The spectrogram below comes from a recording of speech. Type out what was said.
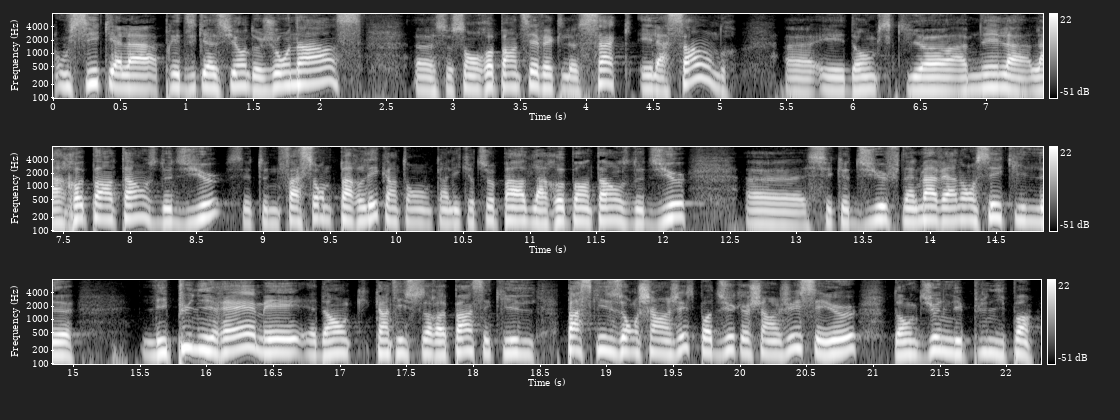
aussi, qui à la prédication de Jonas se sont repentis avec le sac et la cendre. et donc, ce qui a amené la, la repentance de Dieu, c'est une façon de parler quand, on, quand l'Écriture parle de la repentance de Dieu, c'est que Dieu finalement avait annoncé qu'il les punirait, mais donc quand ils se repentent, c'est qu'ils, parce qu'ils ont changé, c'est pas Dieu qui a changé, c'est eux, donc Dieu ne les punit pas.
